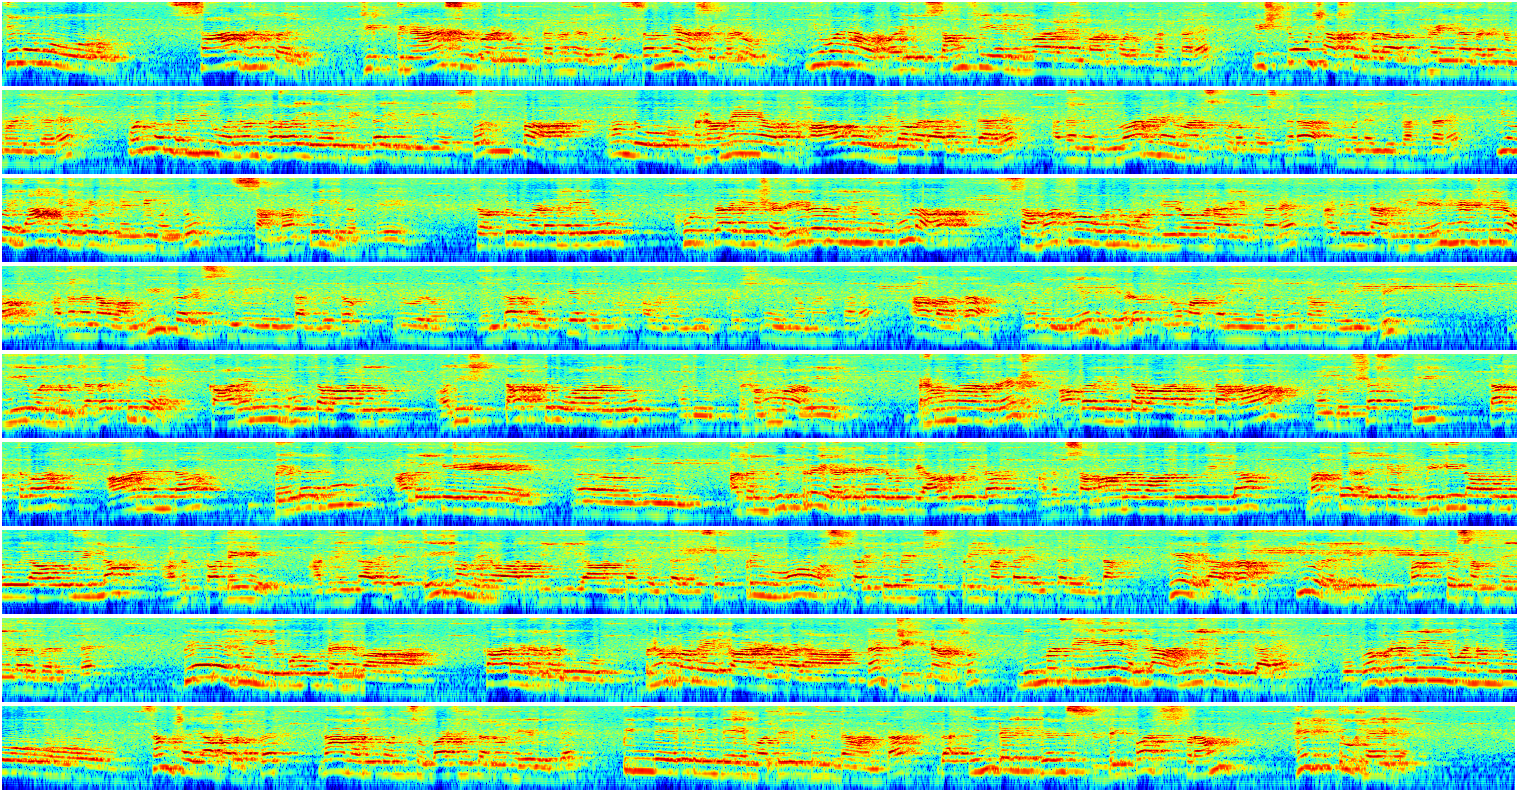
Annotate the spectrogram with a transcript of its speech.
ಕೆಲವು ಸಾಧಕರು ಜಿಜ್ಞಾಸುಗಳು ಅಂತಲೂ ಹೇಳ್ಬೋದು, ಸನ್ಯಾಸಿಗಳು ಇವನ ಬಳಿ ಸಂಶಯ ನಿವಾರಣೆ ಮಾಡ್ಕೊಳ್ಳೋಕೆ ಬರ್ತಾರೆ. ಎಷ್ಟೋ ಶಾಸ್ತ್ರಗಳ ಅಧ್ಯಯನಗಳನ್ನು ಮಾಡಿದ್ದಾರೆ. ಒಂದೊಂದರಲ್ಲಿ ಒಂದೊಂದು ಥರ ಇರೋದ್ರಿಂದ ಇವರಿಗೆ ಸ್ವಲ್ಪ ಒಂದು ಭ್ರಮೆಯ ಭಾವ ಉಳ್ಳವರಾಗಿದ್ದಾರೆ. ಅದನ್ನು ನಿವಾರಣೆ ಮಾಡಿಸ್ಕೊಳ್ಳೋಕ್ಕೋಸ್ಕರ ಇವನಲ್ಲಿ ಬರ್ತಾರೆ. ಇವ ಯಾಕೆ ಅಂದರೆ ಇವನಲ್ಲಿ ಒಂದು ಸಮತೆ ಇರುತ್ತೆ. ಶತ್ರುಗಳಲ್ಲಿಯೂ, ಖುದ್ದಾಗಿ ಶರೀರದಲ್ಲಿಯೂ ಕೂಡ ಸಮತ್ವವನ್ನು ಹೊಂದಿರೋವನಾಗಿರ್ತಾನೆ. ಅದರಿಂದ ನೀವೇನು ಹೇಳ್ತೀರೋ ಅದನ್ನು ನಾವು ಅಂಗೀಕರಿಸ್ತೀವಿ ಅಂತ ಅಂದ್ಬಿಟ್ಟು ಇವರು ಎಲ್ಲರೂ ಒಟ್ಟಿಗೆ ಬಂದು ಅವನಲ್ಲಿ ಪ್ರಶ್ನೆಯನ್ನು ಮಾಡ್ತಾರೆ. ಆವಾಗ ಅವನು ಏನು ಹೇಳೋಕ್ಕೆ ಶುರು ಮಾಡ್ತಾನೆ ಅನ್ನೋದನ್ನು ನಾವು ಹೇಳಿದ್ವಿ. ಈ ಒಂದು ಜಗತ್ತಿಗೆ ಕಾರಣೀಭೂತವಾದುದು, ಅಧಿಷ್ಠಾತೃವಾದುದು, ಅದು ಬ್ರಹ್ಮವೇ. ಬ್ರಹ್ಮ ಅಂದರೆ ಅಪರಿಮಿತವಾದಂತಹ ಒಂದು ಶಕ್ತಿ ತತ್ವ, ಆನಂದ, ಬೆಳಕು, ಅದಕ್ಕೆ ಅದನ್ನು ಬಿಟ್ಟರೆ ಎರಡನೇದು ಅಂತ ಯಾವುದೂ ಇಲ್ಲ. ಅದಕ್ಕೆ ಸಮಾನವಾದುದು ಇಲ್ಲ. ಮತ್ತು ಅದಕ್ಕೆ ಮಿಗಿಲಾದುದು ಯಾವುದೂ ಇಲ್ಲ. ಅದಕ್ಕದೇ. ಅದರಿಂದ ಅದಕ್ಕೆ ಏಕಮೇವ ದ್ವಿತೀಯ ಅಂತ ಹೇಳ್ತಾರೆ. ಸುಪ್ರೀಂ ಮೋಸ್ಟ್ ಅಲ್ಟಿಮೇಟ್ ಸುಪ್ರೀಂ ಅಂತ ಹೇಳ್ತಾರೆ ಅಂತ ಹೇಳಿದಾಗ ಇವರಲ್ಲಿ ಮತ್ತೆ ಸಂಶಯಗಳು ಬರುತ್ತೆ. ಬೇರೆದು ಇರಬಹುದಲ್ವಾ? ಕಾರಣಗಳು, ಬ್ರಹ್ಮವೇ ಕಾರಣಗಳ ಅಂತ ಜಿಜ್ಞಾಸು. ನಿಮ್ಮಂತೆಯೇ ಎಲ್ಲ ಅನೇಕರಿದ್ದಾರೆ. ಒಬ್ಬೊಬ್ಬರಲ್ಲಿ ಒಂದೊಂದು ಸಂಶಯ ಬರುತ್ತೆ. ನಾನು ಅದಕ್ಕೊಂದು ಸುಭಾಷಿತನು ಹೇಳಿದ್ದೆ. ಪಿಂಡೆ ಪಿಂಡೆ ಮದೆ ಭಿನ್ನ ಅಂತ. The intelligence differs from head to head.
